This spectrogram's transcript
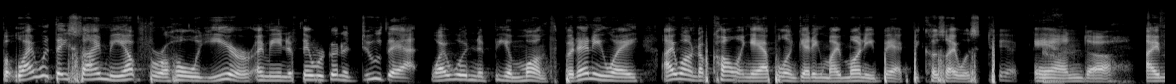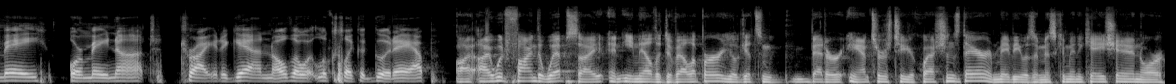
but why would they sign me up for a whole year? I mean, if they were going to do that, why wouldn't it be a month? But anyway, I wound up calling Apple and getting my money back because I was ticked. And uh, I may or may not try it again, although it looks like a good app. I, I would find the website and email the developer. You'll get some better answers to your questions there, and maybe it was a miscommunication or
